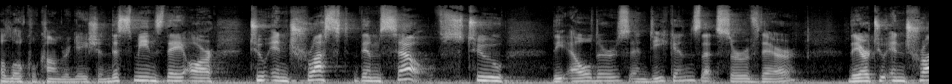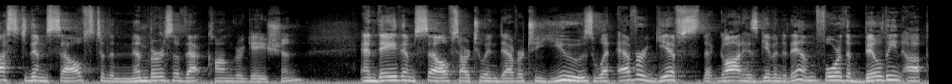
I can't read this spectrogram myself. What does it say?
a local congregation. This means they are to entrust themselves to the elders and deacons that serve there. They are to entrust themselves to the members of that congregation. And they themselves are to endeavor to use whatever gifts that God has given to them for the building up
